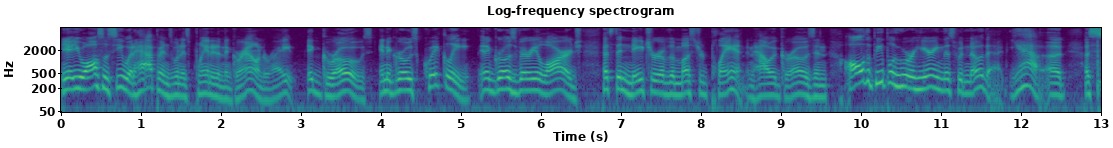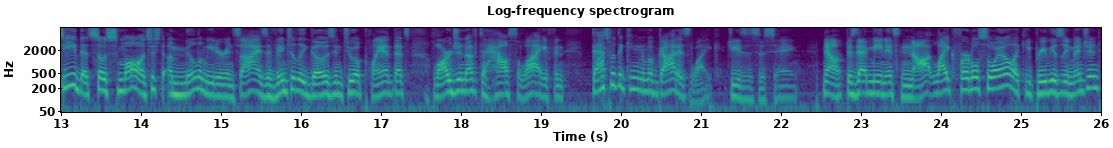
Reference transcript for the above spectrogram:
And yet you also see what happens when it's planted in the ground, right? It grows, and it grows quickly, and it grows very large. That's the nature of the mustard plant and how it grows. And all the people who are hearing this would know that. Yeah, a, a seed that's so small, it's just a millimeter in size, eventually goes into a plant that's large enough to house life. And that's what the kingdom of God is like, Jesus is saying. Now, does that mean it's not like fertile soil, like he previously mentioned?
